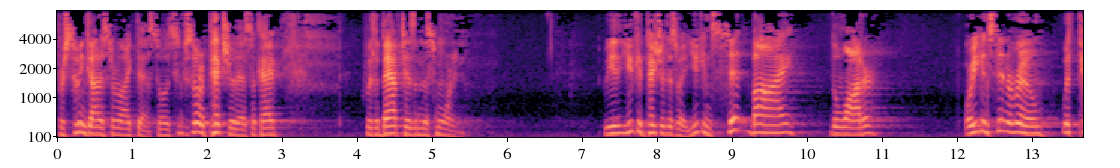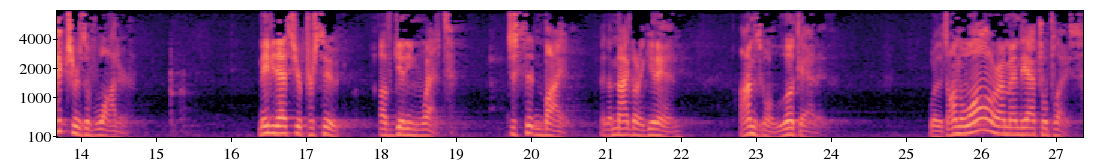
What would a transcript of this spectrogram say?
Pursuing God is sort of like this. So sort of picture this, okay? With the baptism this morning. We, you can picture it this way. You can sit by the water, or you can sit in a room with pictures of water. Maybe that's your pursuit of getting wet. Just sitting by it. I'm not going to get in. I'm just going to look at it whether it's on the wall or I'm in the actual place.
